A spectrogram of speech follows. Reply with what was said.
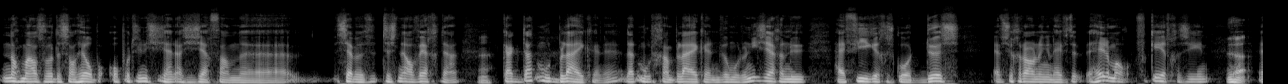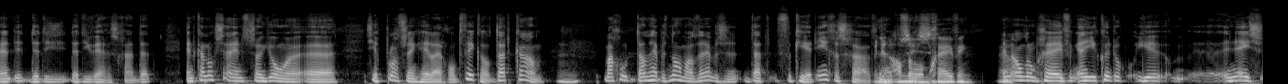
nogmaals, het zal heel opportunistisch zijn als je zegt van eh, ze hebben het te snel weggedaan. Ja. Kijk, dat moet blijken. Hè? Dat moet gaan blijken. En we moeten niet zeggen nu, hij heeft vier keer gescoord, dus FC Groningen heeft het helemaal verkeerd gezien. Ja. En dit- dat hij dat hij weg is gegaan. Dat, en het kan ook zijn dat zo'n jongen eh, zich plotseling heel erg ontwikkelt. Dat kan. Mhm. Maar goed, dan hebben ze nogmaals, dan hebben ze dat verkeerd ingeschat. In een Ja, andere precies. omgeving. Ja. Een andere omgeving. En je kunt ook je eh, ineens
